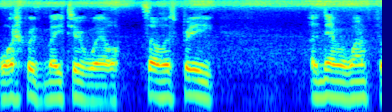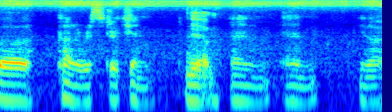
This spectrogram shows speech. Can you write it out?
work with me too well. So I was pretty. I never one for kind of restriction Yeah. and and you know,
